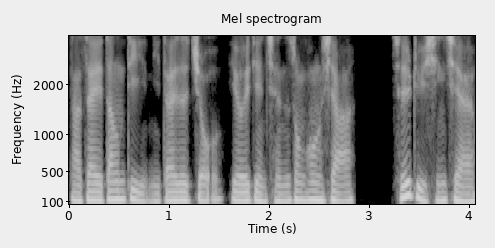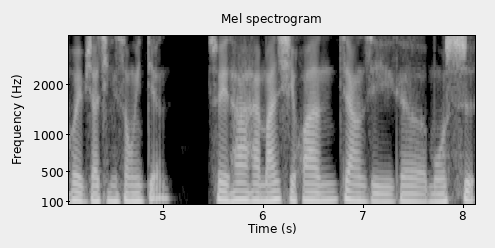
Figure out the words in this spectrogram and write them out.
那在当地你待的久，有一点钱的状况下，其实旅行起来会比较轻松一点。所以他还蛮喜欢这样子一个模式。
